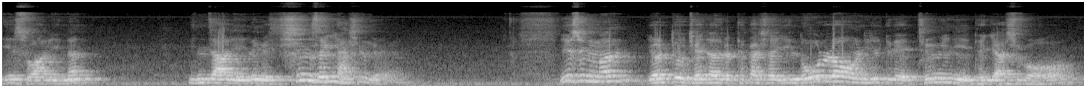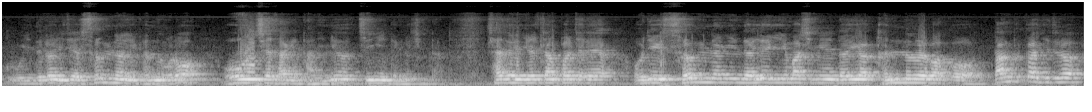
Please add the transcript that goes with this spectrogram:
예수 안에 있는 인자 안에 있는 그 신성이 하시는 거예요. 예수님은 열두 제자들을 택하셔서 이 놀라운 일들의 증인이 되게 하시고 이들은 이제 성령의 권능으로 온 세상에 다니며 증인이 된 것입니다. 사도행 1장 8절에 오직 성령이 너희에게 임하시면 너희가 권능을 받고 땅끝까지 이르러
